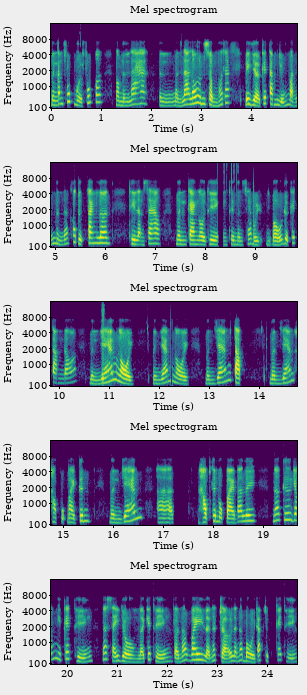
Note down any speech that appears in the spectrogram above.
Mình 5 phút 10 phút á mà mình la mình mình la lối um sùm hết á. Bây giờ cái tâm dũng mãnh mình nó có được tăng lên thì làm sao? Mình càng ngồi thiền thì mình sẽ bổ, bổ được cái tâm đó. Mình dám ngồi mình dám ngồi mình dám tập mình dám học một bài kinh mình dám à, học thêm một bài Bali, nó cứ giống như cái thiện, nó sẽ dồn lại cái thiện rồi nó quay lại, nó trở lại, nó bồi đắp cho cái thiện.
